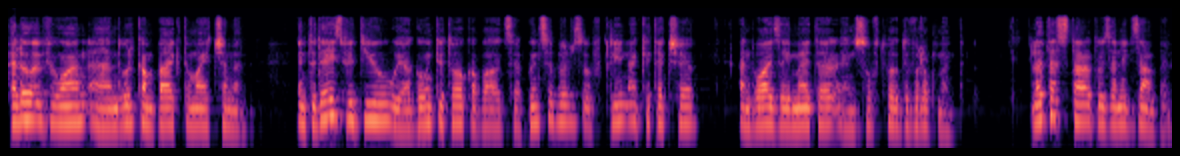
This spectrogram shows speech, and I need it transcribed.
Hello everyone and welcome back to my channel. In today's video we are going to talk about the principles of clean architecture and why they matter in software development. Let us start with an example.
